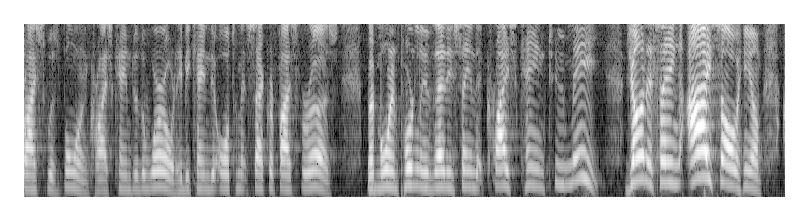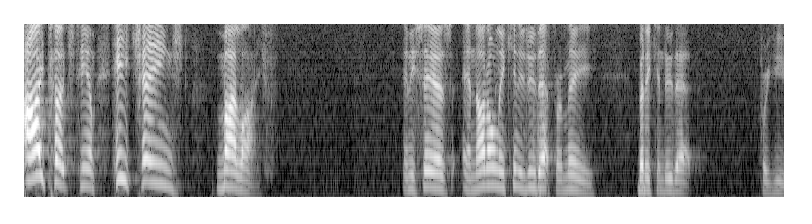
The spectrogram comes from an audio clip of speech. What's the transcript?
Christ was born. Christ came to the world. He became the ultimate sacrifice for us. But more importantly than that, he's saying that Christ came to me. John is saying, I saw him. I touched him. He changed my life. And he says, and not only can he do that for me, but he can do that for you.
